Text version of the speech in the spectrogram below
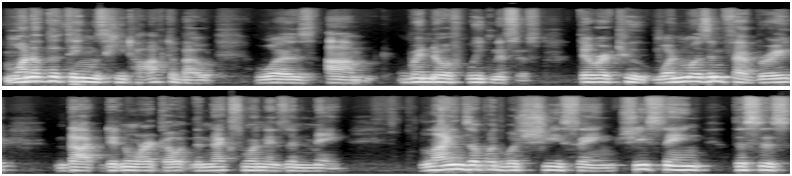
One of the things he talked about was um, window of weaknesses. There were two. One was in February that didn't work out. The next one is in May lines up with what she's saying. She's saying this is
